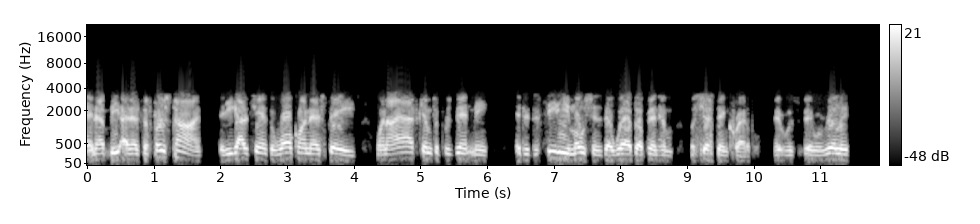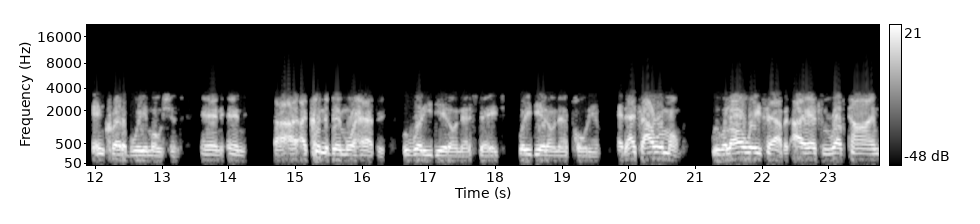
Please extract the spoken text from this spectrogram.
and that be and that's the first time that he got a chance to walk on that stage. When I asked him to present me, and to, to see the emotions that welled up in him was just incredible. It was it were really incredible emotions, and and I, I couldn't have been more happy with what he did on that stage, what he did on that podium, and that's our moment. We will always have it. I had some rough times,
